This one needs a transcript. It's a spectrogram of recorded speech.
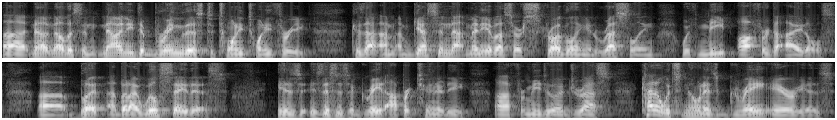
uh, now, now listen, now I need to bring this to 2023 because I'm, I'm, guessing not many of us are struggling and wrestling with meat offered to idols. Uh, but, uh, but I will say this is, is this is a great opportunity uh, for me to address kind of what's known as gray areas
